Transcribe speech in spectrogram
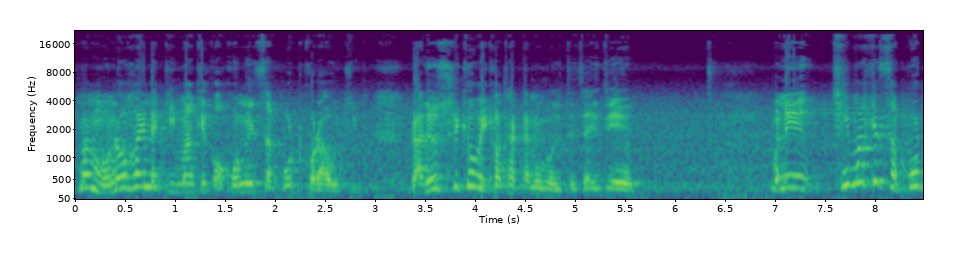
আমার মনে হয় না কিমাকে কখনোই সাপোর্ট করা উচিত। রাজশ্রীকেও এই কথাটা আমি বলতে চাই যে মানে কিমাকে সাপোর্ট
